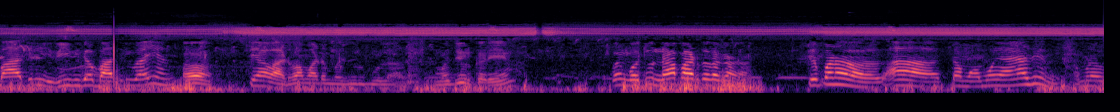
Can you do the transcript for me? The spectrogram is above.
બાજરી વી વીઘા બાજરી વાઈ ને હા. ત્યાં વાઢવા માટે મજૂર બોલાવે. મજૂર કરે એમ. પણ મજૂર ના પાડતા હતા કાકા. તે પણ આ તા મોમો આયા છે ને હમણાં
